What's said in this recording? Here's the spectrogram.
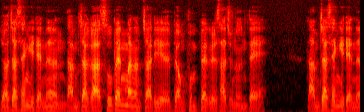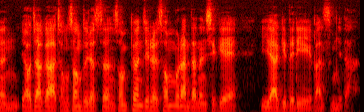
여자 생일에는 남자가 수백만 원짜리 명품백을 사주는데 남자 생일에는 여자가 정성 들여 쓴 손편지를 선물한다는 식의 이야기들이 많습니다.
